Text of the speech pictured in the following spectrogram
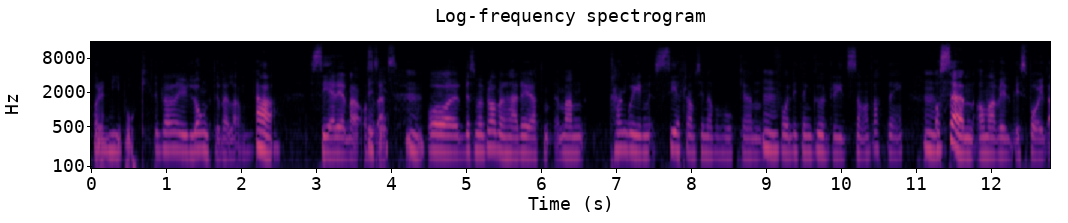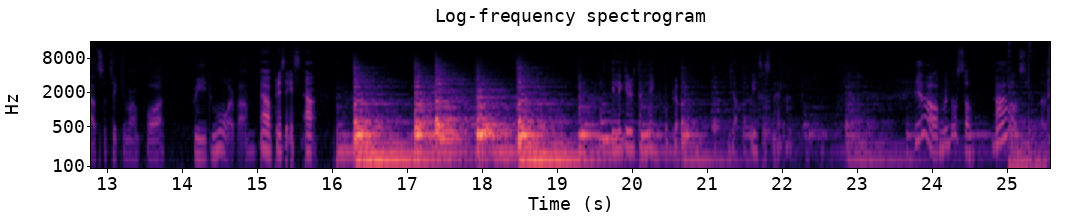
får en ny bok. Ibland är det ju långt emellan Ja, serierna och sådär. Mm. Och det som är bra med den här är att man kan gå in, se framsidan på boken, Mm. få en liten Goodreads-sammanfattning. Mm. Och sen om man vill bli spoilad så trycker man på Read More va? Ja, precis. Ja. Vi lägger ut en länk på bloggen. Ja. Vi är så snälla. Ja, men då så. Då Ja. avslutar vi.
